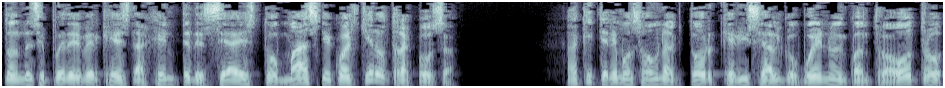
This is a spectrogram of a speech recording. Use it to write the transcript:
donde se puede ver que esta gente desea esto más que cualquier otra cosa. Aquí tenemos a un actor que dice algo bueno en cuanto a otro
